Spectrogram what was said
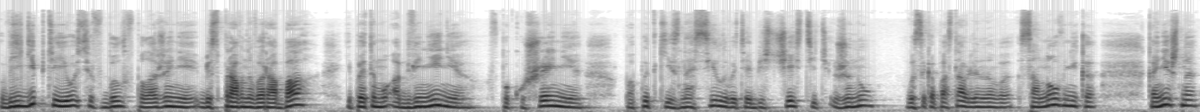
В Египте Иосиф был в положении бесправного раба, и поэтому обвинение в покушении, попытке изнасиловать и обесчестить жену высокопоставленного сановника, конечно,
